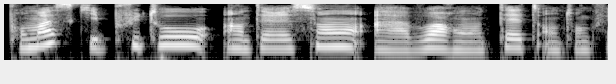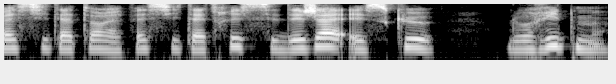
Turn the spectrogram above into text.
Pour moi, ce qui est plutôt intéressant à avoir en tête en tant que facilitateur et facilitatrice, c'est déjà est-ce que le rythme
